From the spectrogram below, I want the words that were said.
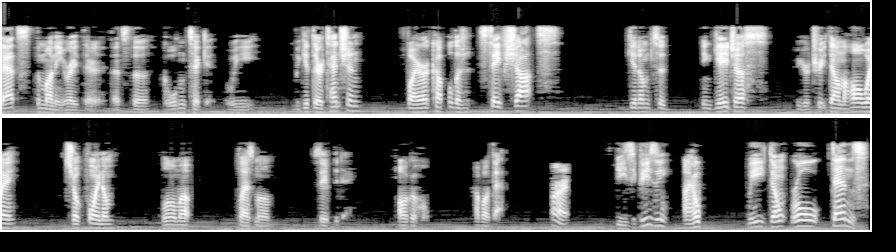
that's the money right there. That's the golden ticket. We we get their attention, fire a couple of safe shots, get them to engage us. We retreat down the hallway, choke point them, blow them up, plasma them, save the day. I'll go home. How about that? All right. Easy peasy. I hope we don't roll tens.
